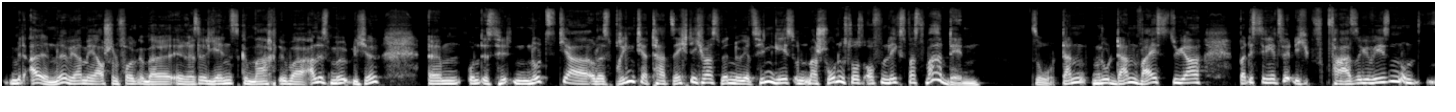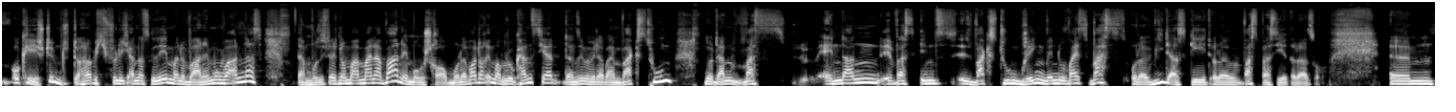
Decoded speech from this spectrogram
mit allem. Ne? Wir haben ja auch schon Folgen über Resilienz gemacht, über alles Mögliche. Ähm, und es nutzt ja oder es bringt ja tatsächlich was, wenn du jetzt hingehst und mal schonungslos offenlegst, was war denn? So, dann, nur dann weißt du ja, was ist denn jetzt wirklich Phase gewesen? Und okay, stimmt, da habe ich völlig anders gesehen, meine Wahrnehmung war anders. Dann muss ich vielleicht nochmal an meiner Wahrnehmung schrauben. Oder war doch immer, aber du kannst ja, dann sind wir wieder beim Wachstum, nur dann was ändern, was ins Wachstum bringen, wenn du weißt, was oder wie das geht oder was passiert oder so. Ähm,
